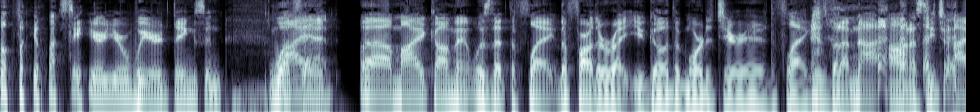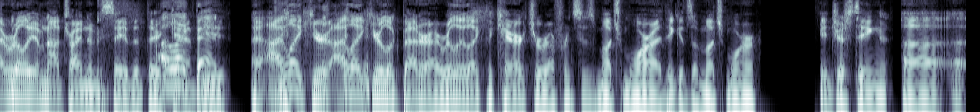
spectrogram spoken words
Nobody wants to hear your weird things and What's I that? had- well, my comment was that the flag, the farther right you go, the more deteriorated the flag is. But I'm not honestly. tr- I really am not trying to say that there I can't like that. be. I, I like your. I like your look better. I really like the character references much more. I think it's a much more interesting, uh, uh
